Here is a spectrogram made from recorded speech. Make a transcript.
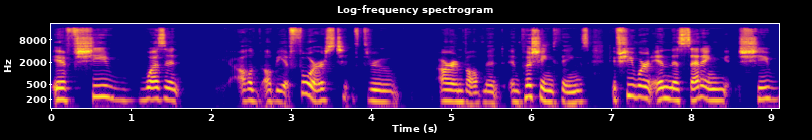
if she wasn't, albeit forced through our involvement in pushing things, if she weren't in this setting, she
